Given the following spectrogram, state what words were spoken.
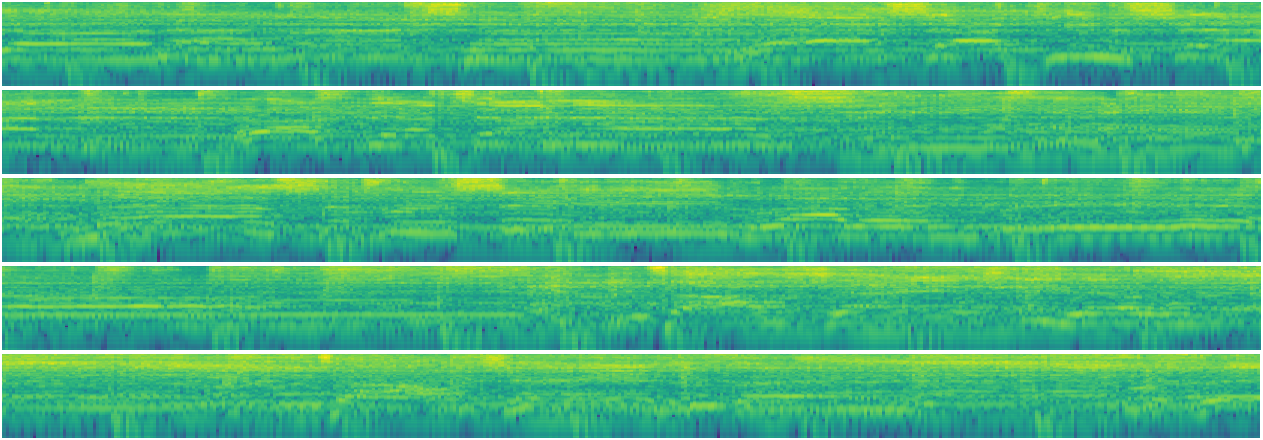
execution Execution of bitterness. Message received loud and clear. Don't change for you. Don't change a thing for me.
